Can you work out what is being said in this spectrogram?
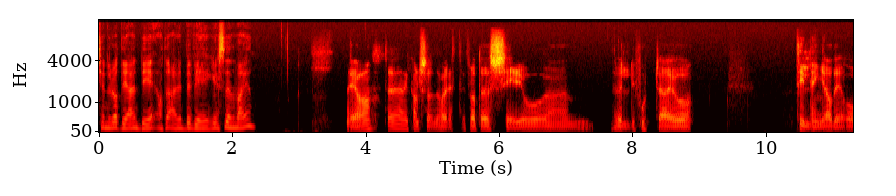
kjenner du at det er en, at det er en bevegelse den veien? Ja, det kanskje du har rett i. For det skjer jo uh, veldig fort. Det er jo tilhenger av det å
